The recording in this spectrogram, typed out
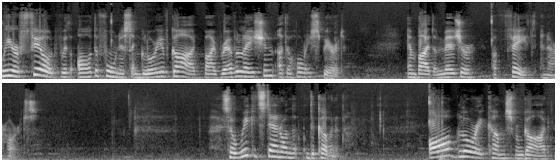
We are filled with all the fullness and glory of God by revelation of the Holy Spirit and by the measure of faith in our hearts. So we can stand on the, the covenant. All glory comes from God.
